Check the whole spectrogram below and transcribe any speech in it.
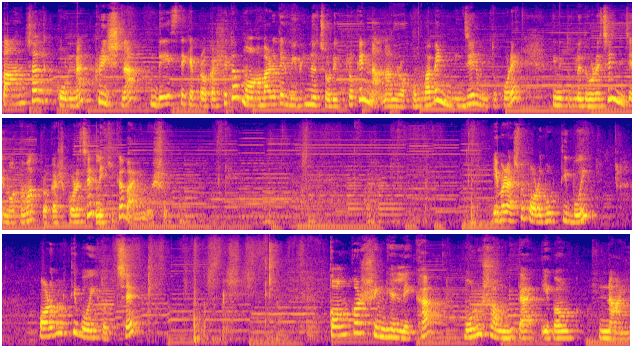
পাঞ্চাল, কন্যা, কৃষ্ণা, দেশ থেকে প্রকাশিত মহাভারতের বিভিন্ন চরিত্রকে নানান রকমভাবে নিজের মতো করে তিনি তুলে ধরেছেন, নিজের মতামত প্রকাশ করেছেন লেখিকা বাণী বসু। এবার আসব পরবর্তী বই। পরবর্তী বই হচ্ছে কঙ্কর সিংহের লেখা মনুসংহিতা এবং নারী।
